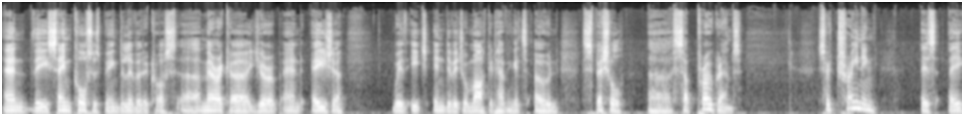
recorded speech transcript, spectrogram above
and the same course was being delivered across uh, America, Europe, and Asia, with each individual market having its own special uh, sub programs. So, training is a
